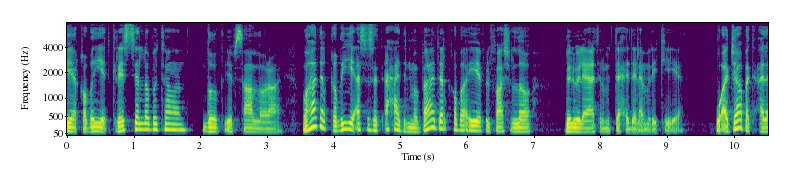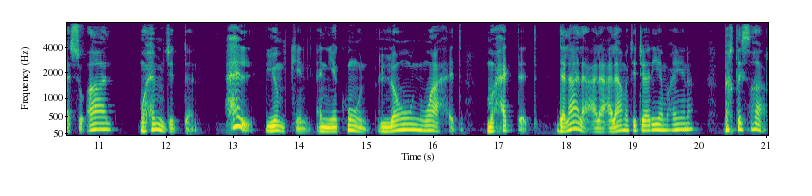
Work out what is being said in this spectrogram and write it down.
هي قضية كريستيان لوبوتون ضد إيف سان لوران. وهذه القضية أسست أحد المبادئ القضائية في ال fashion law بالولايات المتحدة الأمريكية. وأجابت على سؤال مهم جدا. هل يمكن أن يكون لون واحد محدد دلالة على علامة تجارية معينة؟ باختصار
